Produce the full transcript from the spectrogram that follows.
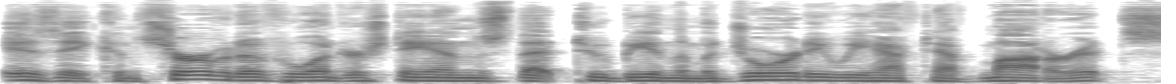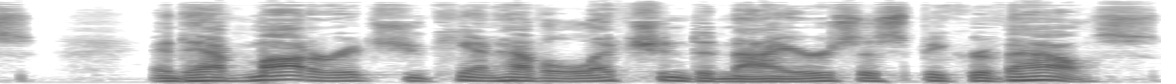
is a conservative who understands that to be in the majority, we have to have moderates. And to have moderates, you can't have election deniers as Speaker of the House.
